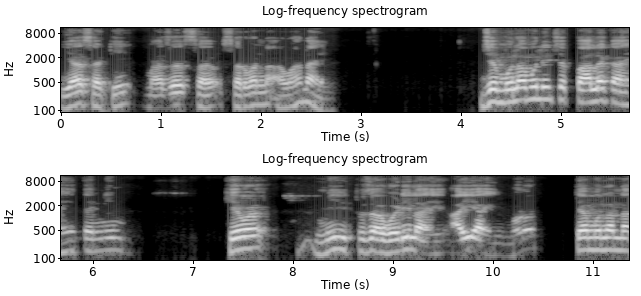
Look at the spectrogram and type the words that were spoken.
यासाठी माझं सर्वांना आव्हान आहे. जे मुलामुलींचे पालक आहे त्यांनी केवळ मी तुझा वडील आहे आई आहे म्हणून त्या मुलांना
